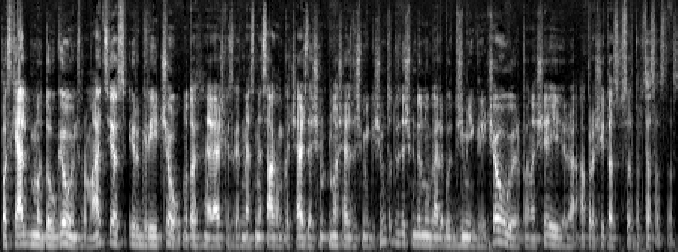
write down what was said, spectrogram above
paskelbimo daugiau informacijos ir greičiau. Nu, tas nereiškia, kad mes nesakom, kad 60, nuo 60 iki 120 dienų gali būti žymiai greičiau ir panašiai yra aprašytas visas procesas tas.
